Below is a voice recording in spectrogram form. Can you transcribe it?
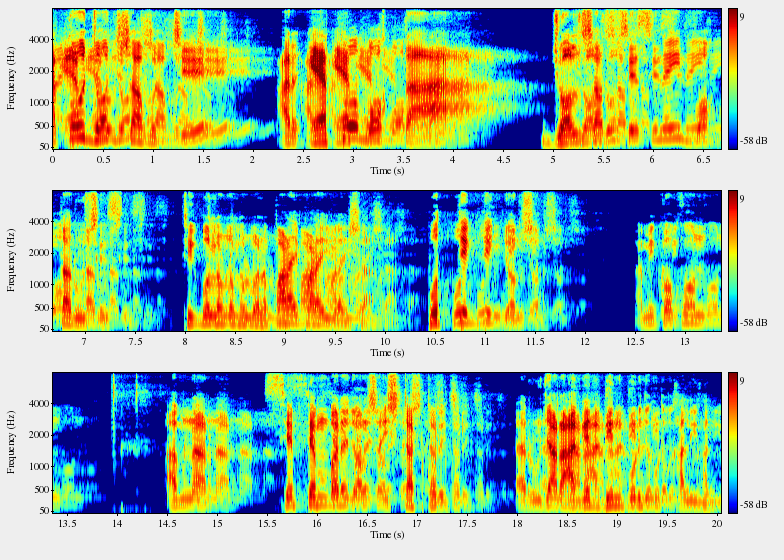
এত জলসা হচ্ছে আর এত বক্তা জলসারও শেষ নেই বক্তারও শেষ ঠিক বললাম না বলব না? পাড়ায় পাড়ায় জলসা প্রত্যেক দিন জলসা। আমি কখন আপনার সেপ্টেম্বরে জলসা স্টার্ট করেছি। রোজার আগের দিন পর্যন্ত খালি নেই।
